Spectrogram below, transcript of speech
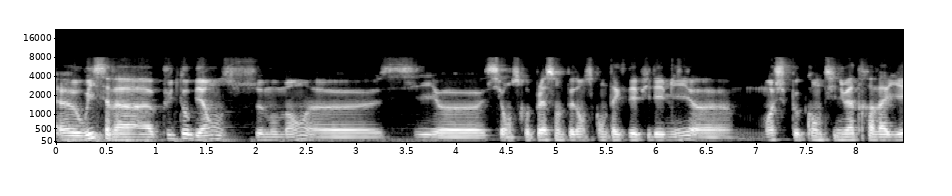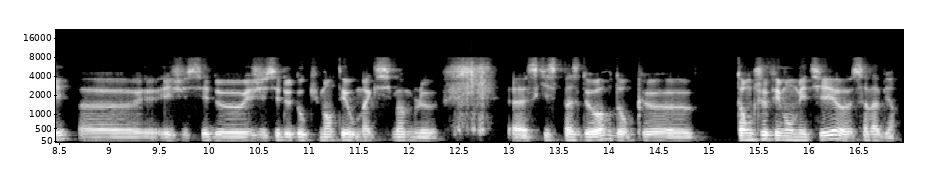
Euh, oui, ça va plutôt bien en ce moment. Euh, si, euh, si on se replace un peu dans ce contexte d'épidémie, moi je peux continuer à travailler et j'essaie de, j'essaie de documenter au maximum le, ce qui se passe dehors. Donc tant que je fais mon métier, ça va bien.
